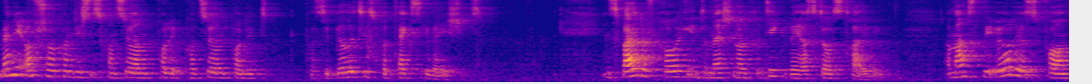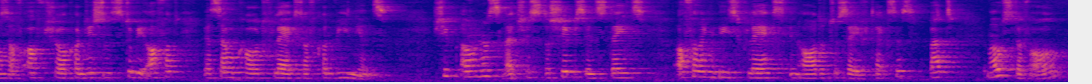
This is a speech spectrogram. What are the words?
Many offshore conditions concern, poli concern possibilities for tax evasions. In spite of growing international critique, they are still striving. Amongst the earliest forms of offshore conditions to be offered were so-called flags of convenience. Ship owners register ships in states offering these flags in order to save taxes, but most of all,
